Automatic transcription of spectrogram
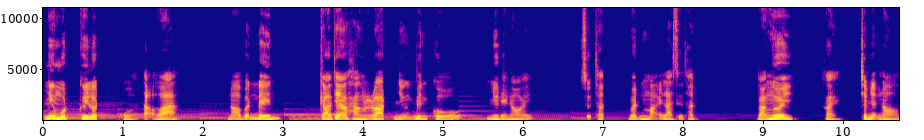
như một quy luật của tạo hóa, nó vẫn đến kéo theo hàng loạt những biến cố như để nói, sự thật vẫn mãi là sự thật, và ngươi phải chấp nhận nó.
